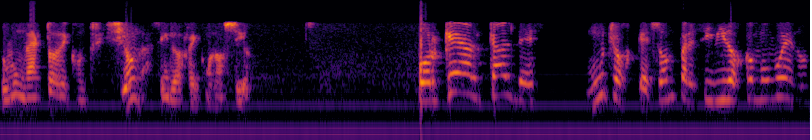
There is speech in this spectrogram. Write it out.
tuvo un acto de contrición, así lo reconoció. ¿Por qué alcaldes, muchos que son percibidos como buenos,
